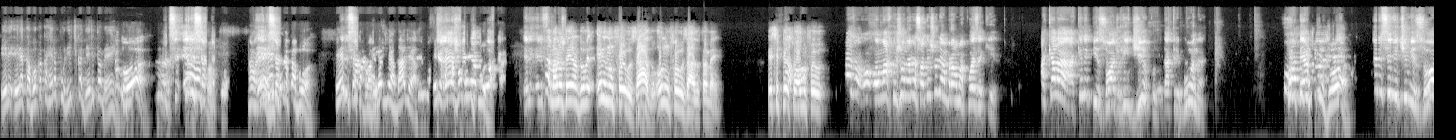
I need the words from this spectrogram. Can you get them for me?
Ele, ele acabou com a carreira política dele também. Acabou. Ele se acabou. Não, ele, ele se acabou. Ele, ele se acabou. acabou. A grande verdade é essa. Ele, ele acabou com tudo. Cara. Ele, ele é, mas não tenha dúvida, ele não foi usado ou não foi usado também? Esse pessoal não, não foi. Mas, ô, ô Marco Júnior, olha só, deixa eu lembrar uma coisa aqui. Aquela, aquele episódio ridículo da tribuna, o ele Roberto. Vitimizou. Ele se vitimizou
